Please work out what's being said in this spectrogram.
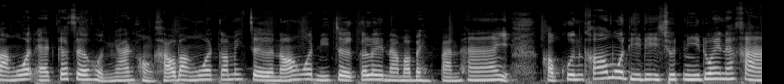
บางงวดแอดก็เจอผลงานของเขาบางงวดก็ไม่เจอเนาะงวดนี้เจอก็เลยนำมาแบ่งปันให้ ขอบคุณข้อมูลดีๆ ชุดนี้ด้วยนะคะ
